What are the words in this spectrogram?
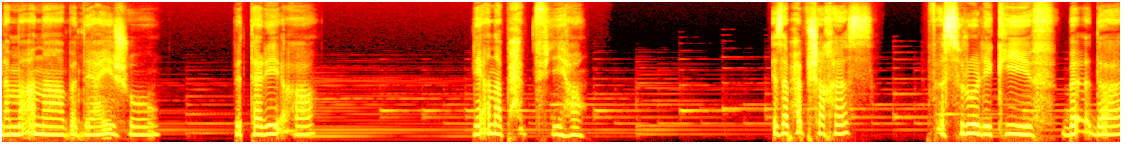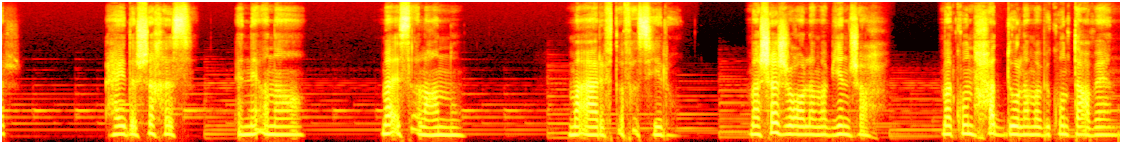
لما أنا بدي أعيشه بالطريقة اللي أنا بحب فيها. إذا بحب شخص فسرولي كيف بقدر هيدا الشخص إني أنا ما أسأل عنه ما أعرف تفاصيله ما شجعه لما بينجح ما أكون حده لما بيكون تعبان.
